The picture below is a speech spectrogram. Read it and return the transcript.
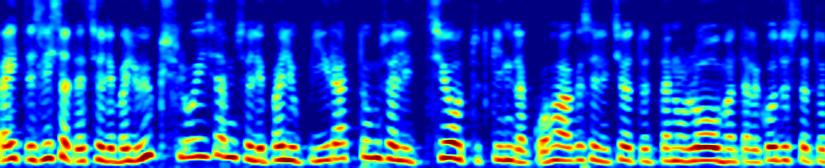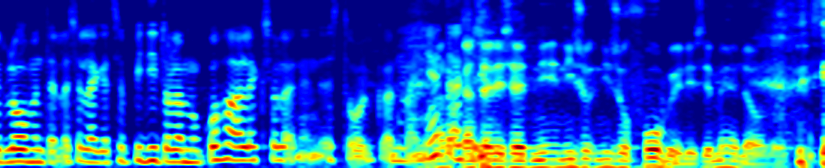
väites lihtsalt, et see oli palju üksluisem, see oli palju piiratum, sa olid seotud kindla kohaga, sa olid seotud tänu loomadele, kodustatud loomadele sellega, et sa pidid olema kohal, eks ole, nende eest hoolt kandma ja nii edasi. selliseid nisu, nisofoobilisi meeleolusid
